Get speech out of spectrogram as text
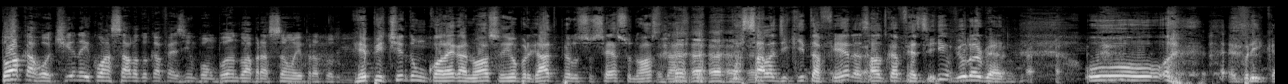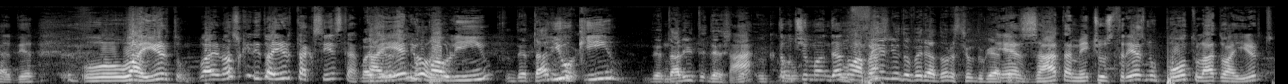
toca a rotina e com a sala do cafezinho bombando, um abração aí para todo mundo. Repetindo um colega nosso aí, obrigado pelo sucesso nosso da, da sala de quinta-feira, sala do cafezinho, viu, Norberto? O. É brincadeira. O, Ayrton, nosso querido Ayrton taxista, Mas tá eu- ele, não, o Paulinho detalhe e o Quinho. Detalhe Tá? Estão te mandando um abraço. filho do vereador Silvio Gueto. Exatamente, os três no ponto lá do Ayrton.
